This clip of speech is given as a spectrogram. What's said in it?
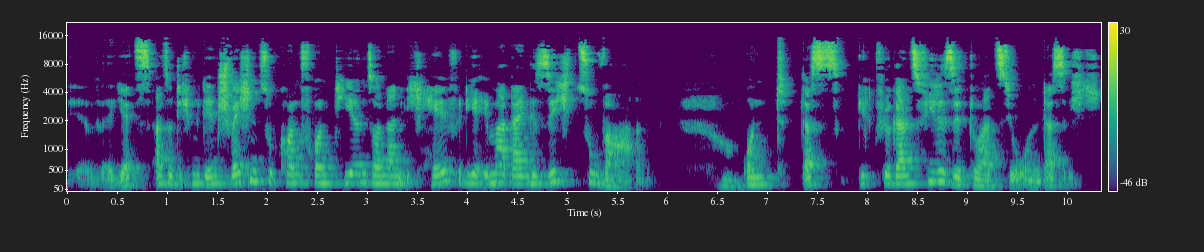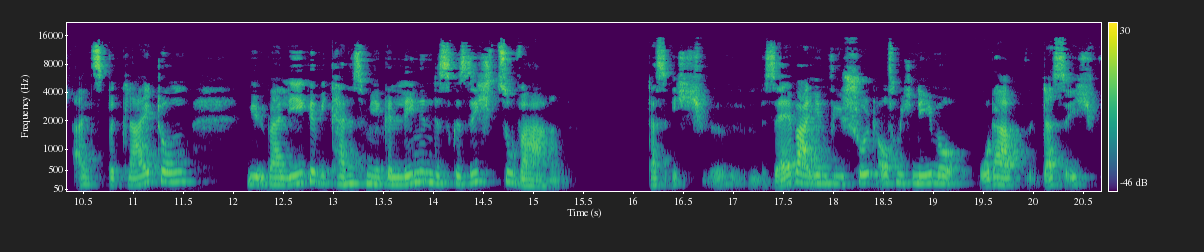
äh, jetzt, also dich mit den Schwächen zu konfrontieren, sondern ich helfe dir immer dein Gesicht zu wahren. Hm. Und das gilt für ganz viele Situationen, dass ich als Begleitung mir überlege, wie kann es mir gelingen, das Gesicht zu wahren dass ich äh, selber irgendwie Schuld auf mich nehme oder dass ich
